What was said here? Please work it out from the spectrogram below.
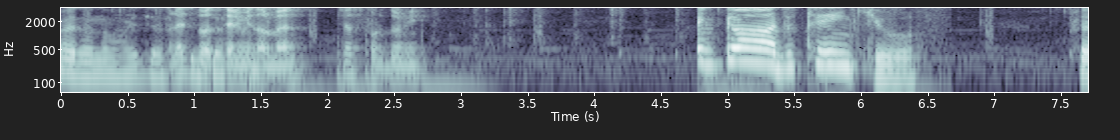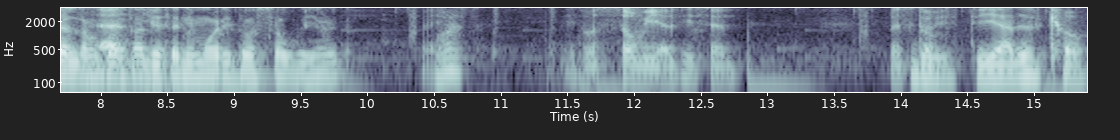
I don't know. I just Let's it do a just- terminal, man. Just for Doomy. Oh my god, thank you. Hell no, don't add you- it anymore. It was so weird. Wait, What? It was so weird, he said. Let's Do go. it. Yeah, let's go.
